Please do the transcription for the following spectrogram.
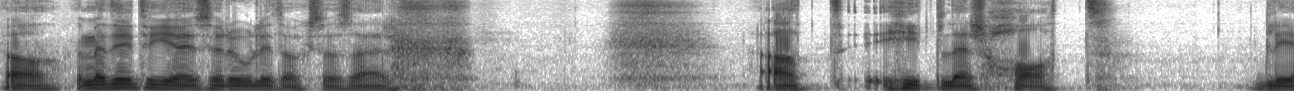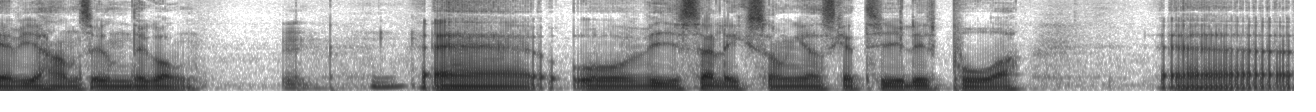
ja. Men det tycker jag är så roligt också så här. Att Hitlers hat blev ju hans undergång. Mm. Eh, och visar liksom ganska tydligt på eh,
